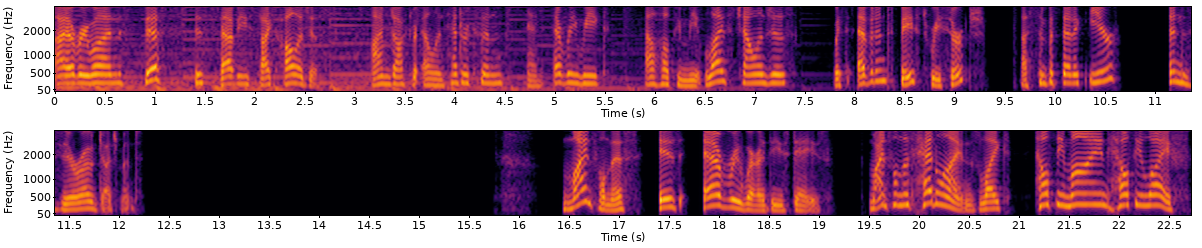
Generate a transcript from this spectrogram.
Hi, everyone. This is Savvy Psychologist. I'm Dr. Ellen Hendriksen, and every week I'll help you meet life's challenges with evidence based research, a sympathetic ear, and zero judgment. Mindfulness is everywhere these days. Mindfulness headlines like Healthy Mind, Healthy Life,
